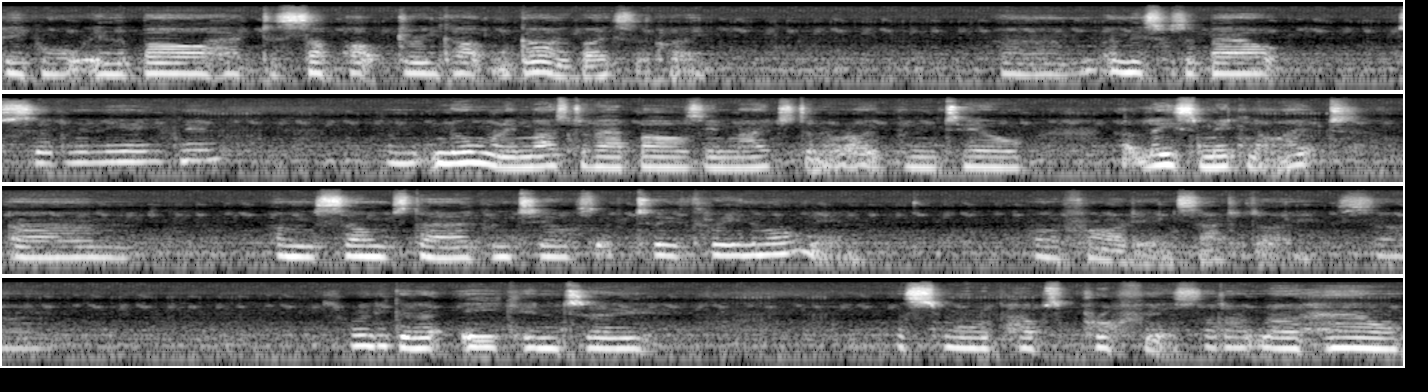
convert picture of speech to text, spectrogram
people in the bar had to sup up, drink up, and go basically. Um, and this was about seven in the evening. Normally, most of our bars in Maidstone are open until at least midnight. Um, I mean, some stay open until sort of two, three in the morning on a Friday and Saturday. So it's really going to eke into the smaller pubs' profits. I don't know how.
